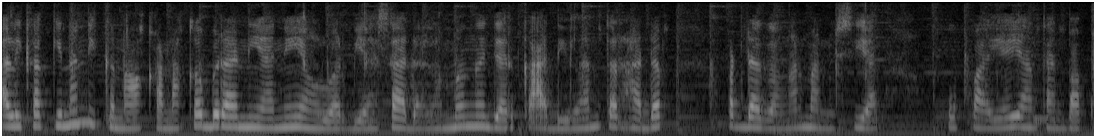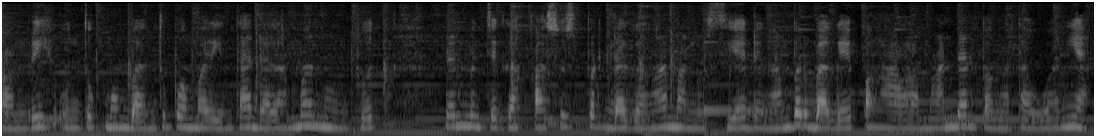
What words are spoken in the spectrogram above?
Ali Kakinan dikenal karena keberaniannya yang luar biasa dalam mengejar keadilan terhadap perdagangan manusia. upaya yang tanpa pamrih untuk membantu pemerintah dalam menuntut dan mencegah kasus perdagangan manusia dengan berbagai pengalaman dan pengetahuannya.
